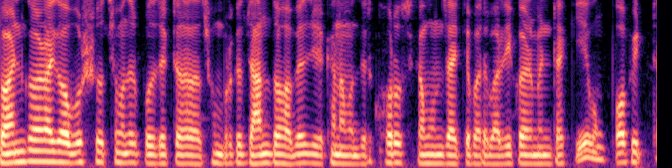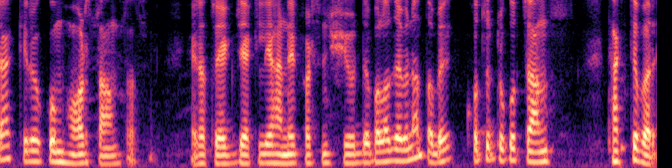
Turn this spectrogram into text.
জয়েন করার আগে অবশ্যই হচ্ছে আমাদের প্রজেক্টটা সম্পর্কে জানতে হবে যে এখানে আমাদের খরচ কেমন যাইতে পারে বা রিকোয়ারমেন্টটা কী এবং প্রফিটটা কীরকম হওয়ার চান্স আছে। এটা তো এক্স্যাক্টলি হান্ড্রেড পার্সেন্ট শিওর দিয়ে বলা যাবে না, তবে কতটুকু চান্স থাকতে পারে,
